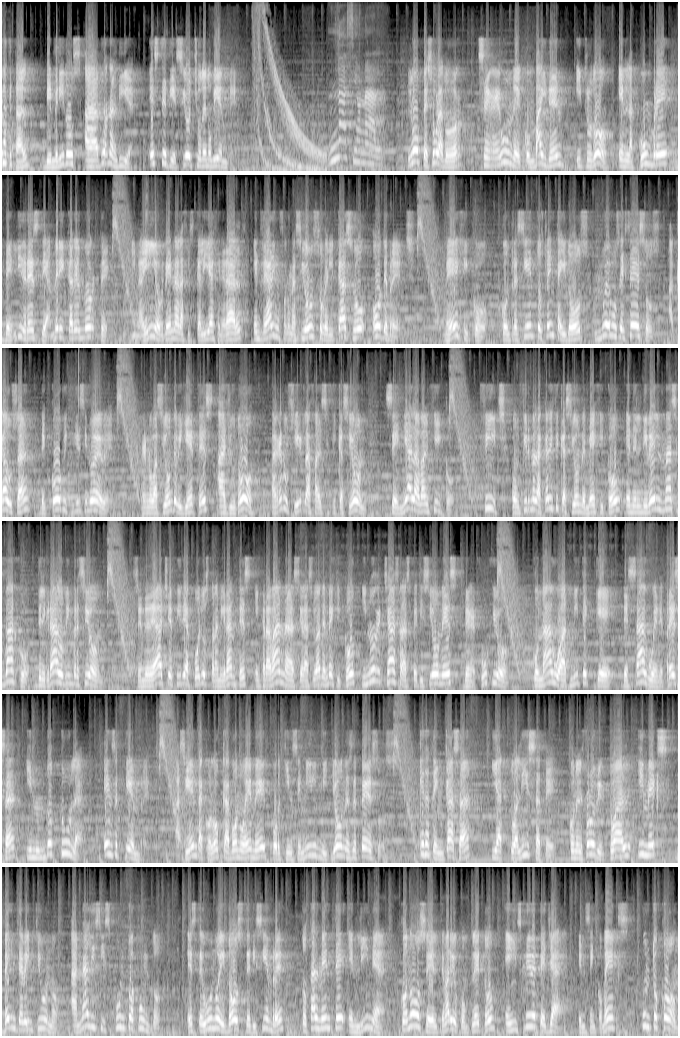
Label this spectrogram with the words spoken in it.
Hola, ¿qué tal? Bienvenidos a Aduana al Día, este 18 de noviembre. Nacional. López Obrador se reúne con Biden y Trudeau en la cumbre de líderes de América del Norte. INAI ordena a la Fiscalía General entregar información sobre el caso Odebrecht. México, con 332 nuevos excesos a causa de COVID-19. Renovación de billetes ayudó a reducir la falsificación, señala Banjico. Fitch confirma la calificación de México en el nivel más bajo del grado de inversión. CNDH pide apoyos para migrantes en caravana hacia la Ciudad de México y no rechaza las peticiones de refugio. Conagua admite que desagüe de presa inundó Tula en septiembre. Hacienda coloca bono M por 15 mil millones de pesos. Quédate en casa y actualízate con el foro virtual IMEX 2021, análisis punto a punto, este 1 y 2 de diciembre, totalmente en línea. Conoce el temario completo e inscríbete ya en sencomex.com.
